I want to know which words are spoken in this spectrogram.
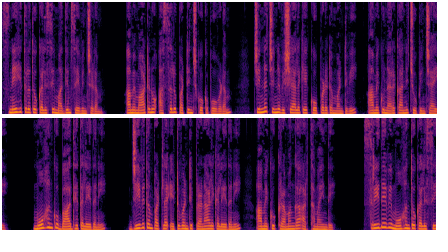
స్నేహితులతో కలిసి మద్యం సేవించడం ఆమె మాటను అస్సలు పట్టించుకోకపోవడం చిన్న చిన్న విషయాలకే కోప్పడటం వంటివి ఆమెకు నరకాన్ని చూపించాయి. మోహన్కు బాధ్యత లేదని జీవితం పట్ల ఎటువంటి ప్రణాళిక లేదని ఆమెకు క్రమంగా అర్థమైంది. శ్రీదేవి మోహన్తో కలిసి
